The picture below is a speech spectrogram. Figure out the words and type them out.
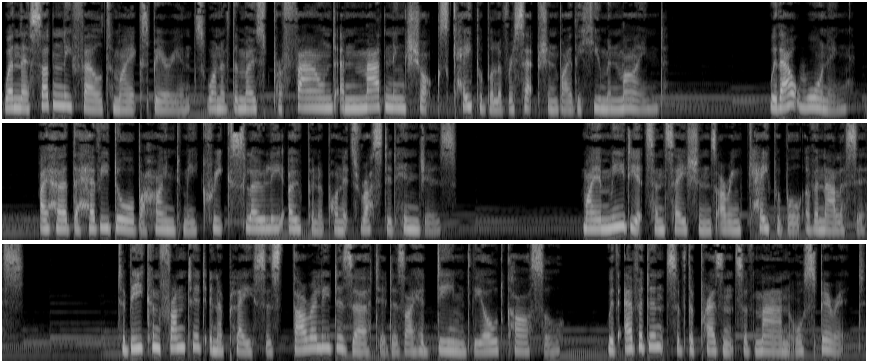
when there suddenly fell to my experience one of the most profound and maddening shocks capable of reception by the human mind. Without warning, I heard the heavy door behind me creak slowly open upon its rusted hinges. My immediate sensations are incapable of analysis. To be confronted in a place as thoroughly deserted as I had deemed the old castle, with evidence of the presence of man or spirit,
